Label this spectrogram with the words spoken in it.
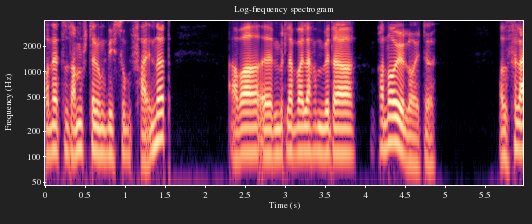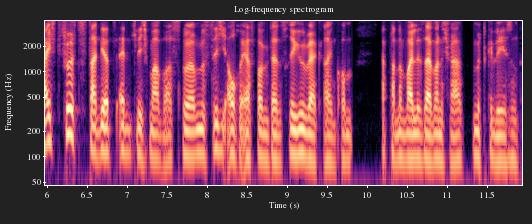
von der Zusammenstellung nicht so gefallen hat. Aber äh, mittlerweile haben wir da ein paar neue Leute. Also vielleicht wird es dann jetzt endlich mal was. Nur da müsste ich auch erstmal wieder ins Regelwerk reinkommen. Ich habe dann eine Weile selber nicht mehr mitgelesen.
